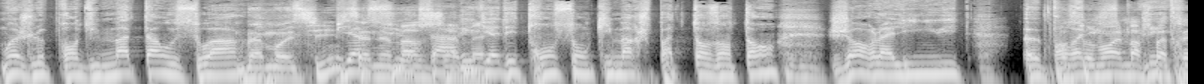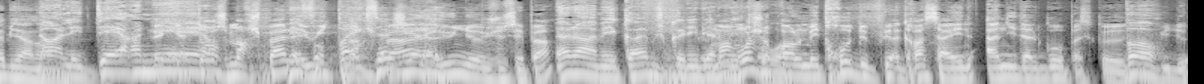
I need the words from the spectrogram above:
Moi, je le prends du matin au soir. Bah, moi aussi, Bien ça sûr, ne marche ça arrive. jamais. Il y a des tronçons qui marchent pas de temps en temps, genre la ligne 8. euh, pour En ce moment, elle marche les- pas très bien, non Non, les La dernières. 14 marche pas, la Mais faut 8 marche pas, la 1, je sais pas. Non, non, mais quand même, je connais bien Moi, le moi, métro. je prends le métro depuis, grâce à Anne Hidalgo, parce que Bon. depuis de-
